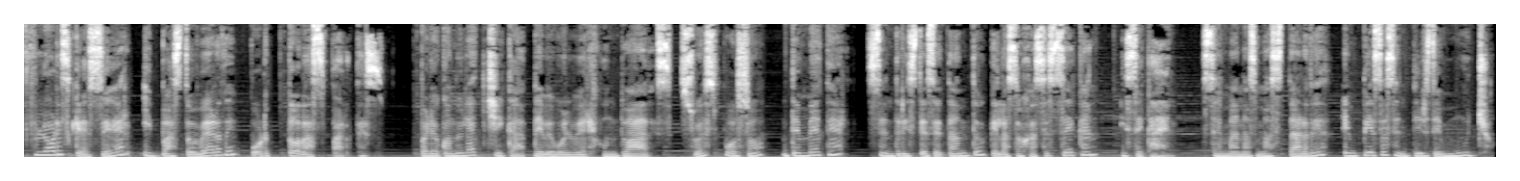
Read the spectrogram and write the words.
flores crecer y pasto verde por todas partes. Pero cuando la chica debe volver junto a Hades, su esposo, Demeter se entristece tanto que las hojas se secan y se caen. Semanas más tarde empieza a sentirse mucho,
